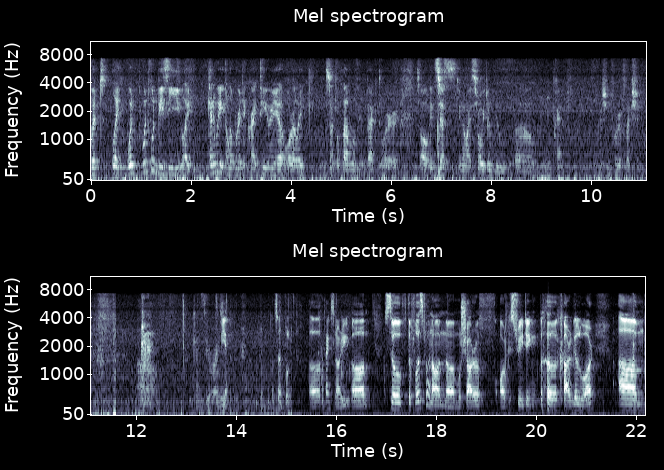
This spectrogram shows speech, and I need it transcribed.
But like, what what would be the like? Can we elaborate the criteria or like sort of level of impact or? So it's just you know I throw it on you, uh, kind of question for reflection. Uh, we can theorize. Yeah, it. that's helpful. Uh, thanks, Nari. Um, so the first one on uh, Musharraf orchestrating the Kargil war. Um,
